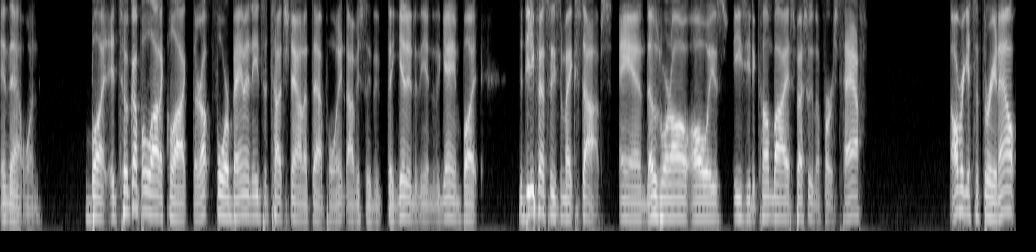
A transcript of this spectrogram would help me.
in that one, but it took up a lot of clock. They're up four. Bama needs a touchdown at that point. Obviously, they get it at the end of the game, but the defense needs to make stops, and those weren't all always easy to come by, especially in the first half. Auburn gets a three and out.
